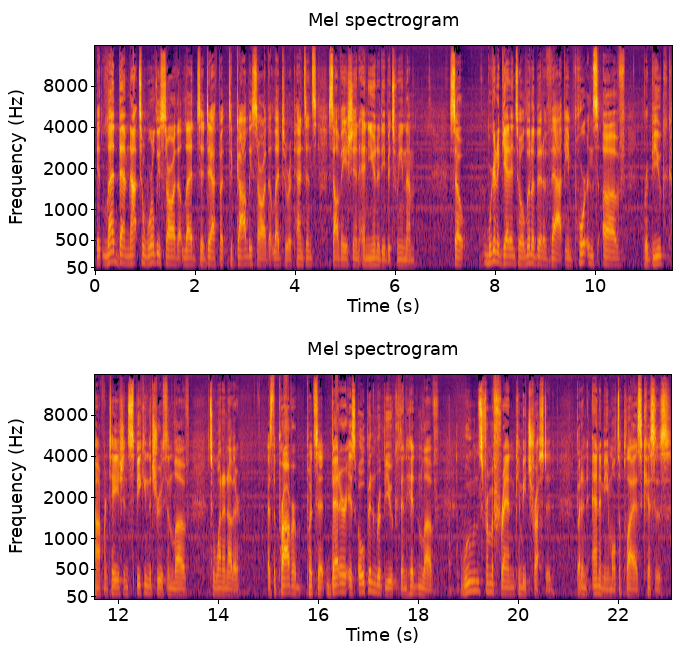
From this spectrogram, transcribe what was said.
it led them not to worldly sorrow that led to death, but to godly sorrow that led to repentance, salvation, and unity between them. So, we're going to get into a little bit of that the importance of rebuke, confrontation, speaking the truth in love to one another. As the proverb puts it, better is open rebuke than hidden love. Wounds from a friend can be trusted, but an enemy multiplies kisses.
